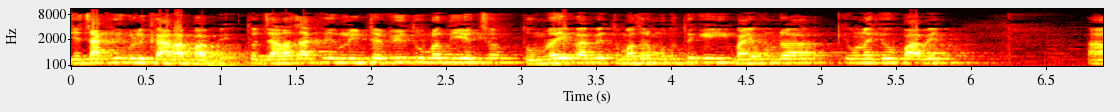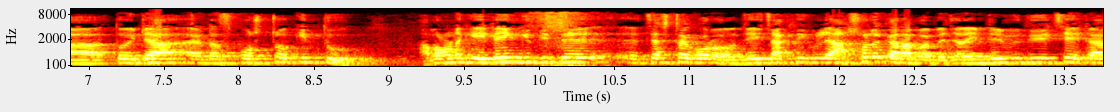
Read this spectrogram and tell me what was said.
যে চাকরিগুলি কারা পাবে। তো যারা চাকরিগুলি ইন্টারভিউ তোমরা দিয়েছ, তোমরাই পাবে। তোমাদের মধ্যে থেকেই ভাই বোনরা কেউ না কেউ পাবে। তো এটা একটা স্পষ্ট, কিন্তু আবার অনেকে এটা ইঙ্গিত দিতে চেষ্টা করো যে এই চাকরিগুলি আসলে কারা পাবে? যারা ইন্টারভিউ দিয়েছে, এটা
